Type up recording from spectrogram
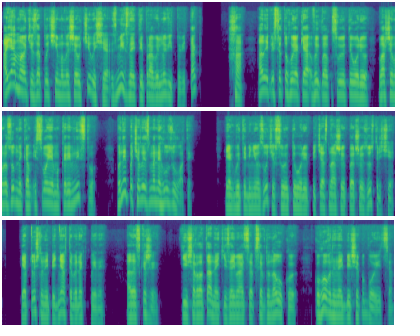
а я, маючи за плечима лише училище, зміг знайти правильну відповідь, так? Ха, але після того, як я виклав свою теорію вашим розумникам і своєму керівництву, вони почали з мене глузувати. Якби ти мені озвучив свою теорію під час нашої першої зустрічі, я б точно не підняв тебе на кпини. Але скажи ті шарлатани, які займаються псевдонаукою, кого вони найбільше побоюються?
